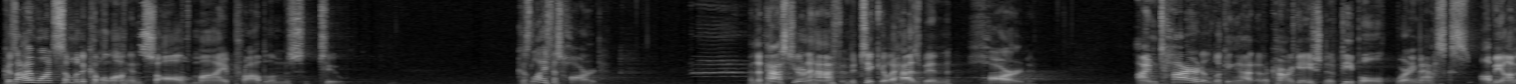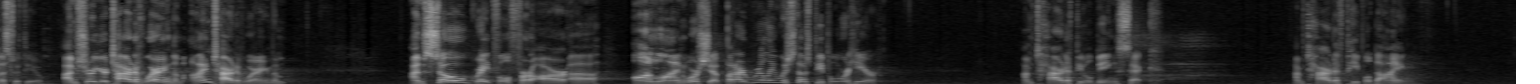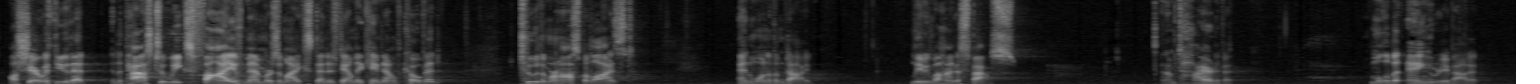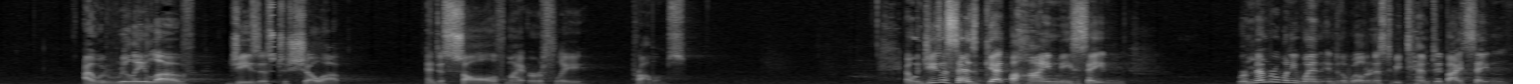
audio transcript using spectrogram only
Because I want someone to come along and solve my problems too. Because life is hard. And the past year and a half in particular has been hard. I'm tired of looking at a congregation of people wearing masks. I'll be honest with you. I'm sure you're tired of wearing them. I'm tired of wearing them. I'm so grateful for our uh, online worship, but I really wish those people were here. I'm tired of people being sick. I'm tired of people dying. I'll share with you that in the past two weeks, five members of my extended family came down with COVID. Two of them were hospitalized, and one of them died, leaving behind a spouse. And I'm tired of it. I'm a little bit angry about it. I would really love Jesus to show up and to solve my earthly problems. And when Jesus says, Get behind me, Satan, remember when he went into the wilderness to be tempted by Satan?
